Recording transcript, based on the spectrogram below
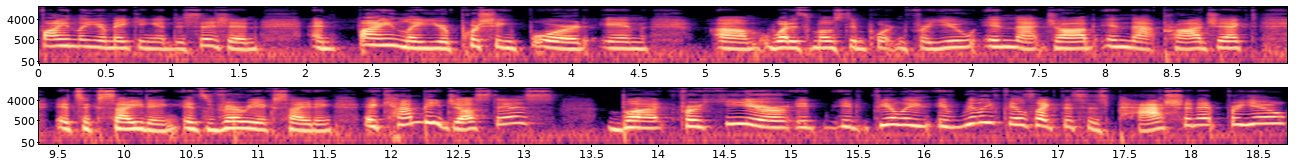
Finally, you're making a decision, and finally, you're pushing forward in um, what is most important for you in that job, in that project. It's exciting. It's very exciting. It can be justice but for here, it, it, really, it really feels like this is passionate for you,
